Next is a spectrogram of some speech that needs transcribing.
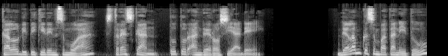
Kalau dipikirin semua, stres kan, tutur Andre Rosiade. Dalam kesempatan itu,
